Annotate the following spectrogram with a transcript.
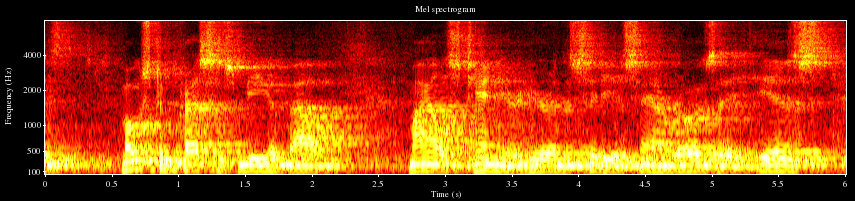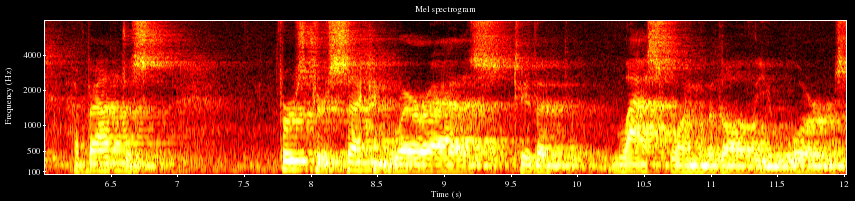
is, most impresses me about Miles' tenure here in the city of Santa Rosa is about the first or second whereas to the last one with all the awards.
